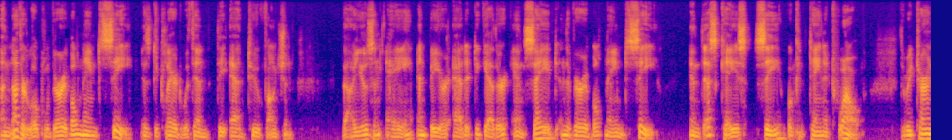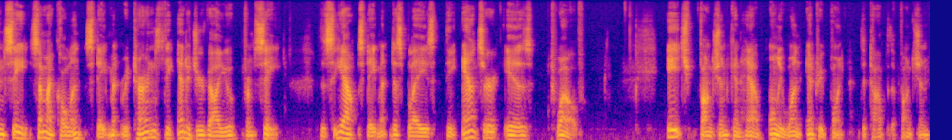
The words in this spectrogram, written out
Another local variable named c is declared within the add2 function. Values in A and B are added together and saved in the variable named C. In this case, C will contain a 12. The return C semicolon statement returns the integer value from C. The cout statement displays the answer is 12. Each function can have only one entry point, the top of the function,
